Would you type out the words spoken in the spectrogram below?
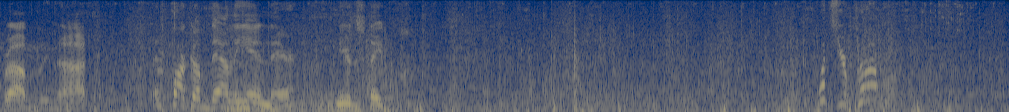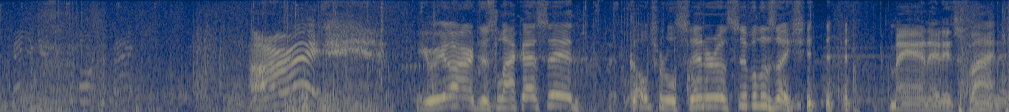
Probably not. Let's park up down the end there, near the stables. What's your problem? Can you give us some more tobacco? All right. Here we are, just like I said. The cultural center of civilization. Man at his finest.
